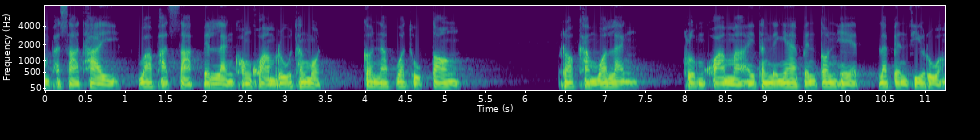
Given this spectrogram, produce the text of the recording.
ำภาษาไทยว่าผัสสะเป็นแหล่งของความรู้ทั้งหมด ก็นับว่าถูกต้อง เพราะคำว่าแหล่ง คลุมความหมายทั้งในแง่เป็นต้นเหตุและเป็นที่รวม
